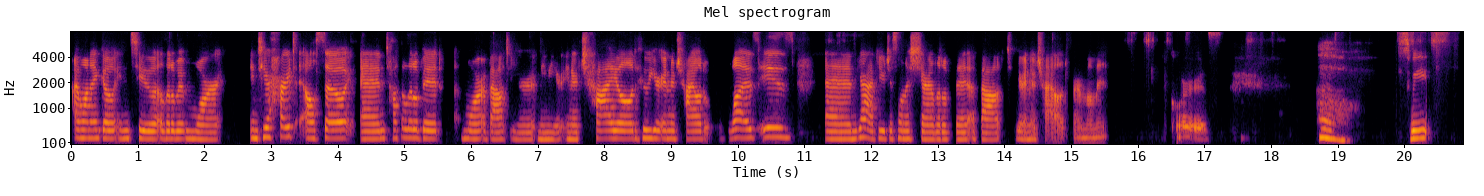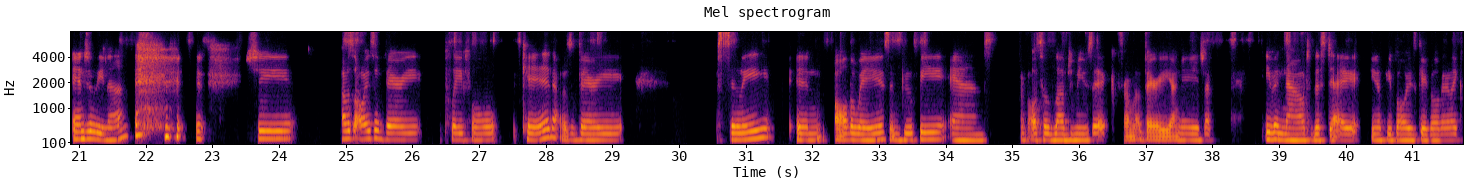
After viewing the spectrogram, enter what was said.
I want to go into a little bit more into your heart also and talk a little bit more about your maybe your inner child, who your inner child was, is. And yeah, do you just want to share a little bit about your inner child for a moment? Of course. Oh, sweet Angelina. she, I was always a very playful kid. I was very silly in all the ways and goofy. And I've also loved music from a very young age. I've, even now to this day, you know, people always giggle. They're like,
